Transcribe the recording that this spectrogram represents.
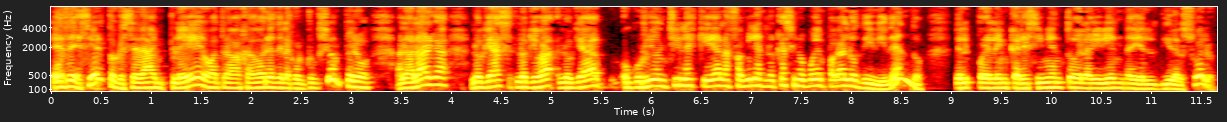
Es de cierto que se da empleo a trabajadores de la construcción, pero a la larga lo que hace, lo que va, lo que ha ocurrido en Chile es que ya las familias no, casi no pueden pagar los dividendos por el encarecimiento de la vivienda y, el, y del suelo.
